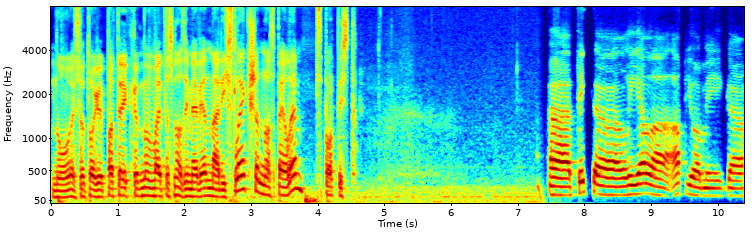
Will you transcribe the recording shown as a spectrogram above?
Nu, es to gribu pateikt, ka, nu, vai tas nozīmē vienmēr izslēgšanu no spēlēm sportistu? Uh, tik uh, liela, apjomīga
